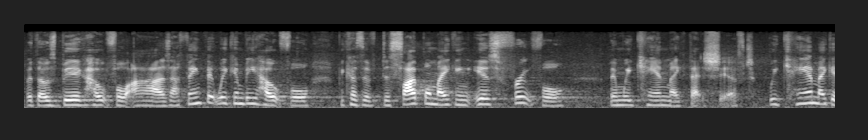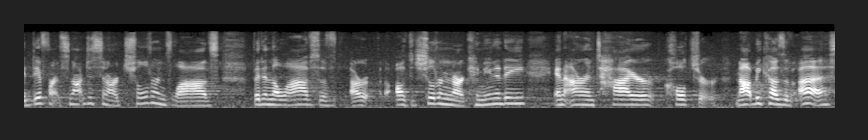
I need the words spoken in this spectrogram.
with those big hopeful eyes, I think that we can be hopeful because if disciple making is fruitful, then we can make that shift. We can make a difference, not just in our children's lives, but in the lives of our, all the children in our community and our entire culture. Not because of us,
